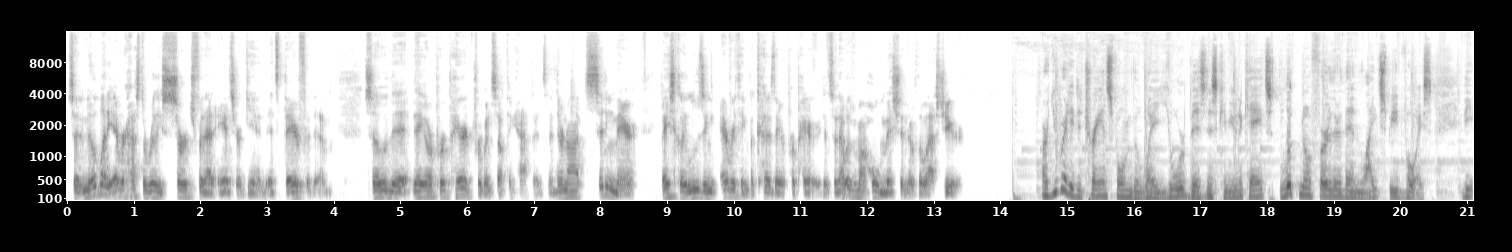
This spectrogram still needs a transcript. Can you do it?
So nobody ever has to really search for that answer again. It's there for them so that they are prepared for when something happens, that they're not sitting there basically losing everything because they are prepared. And so that was my whole mission over the last year. Are you ready to transform the way your business communicates? Look no further than Lightspeed Voice the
